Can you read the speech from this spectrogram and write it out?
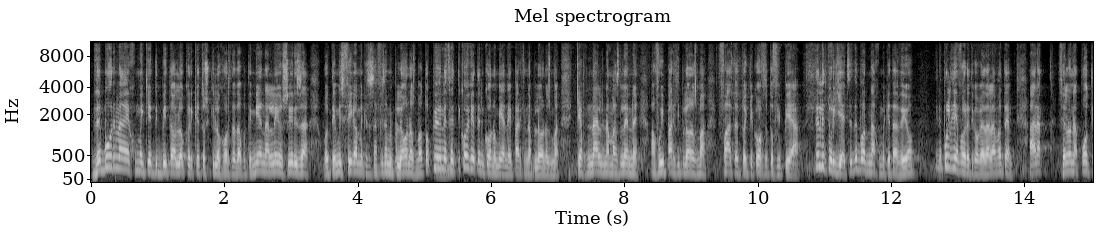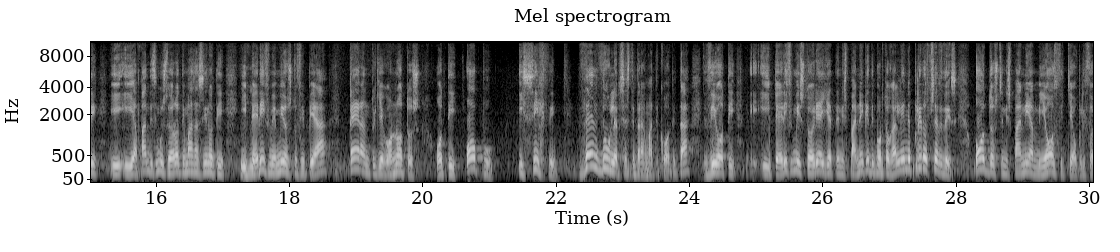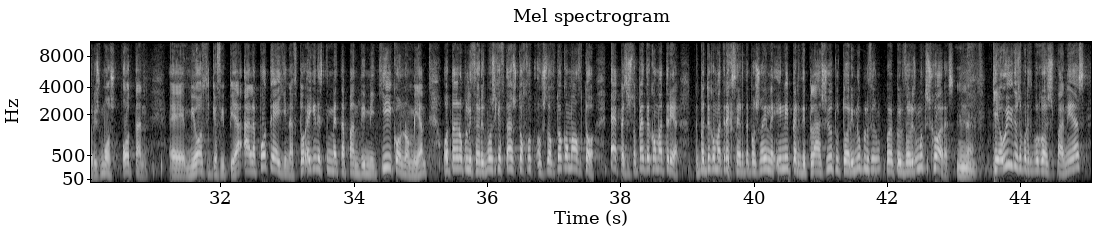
Δεν μπορεί να έχουμε και την πίτα ολόκληρη και το σκύλο χορτέτα. Από τη μία να λέει ο ΣΥΡΙΖΑ ότι εμείς φύγαμε και σας αφήσαμε πλεόνασμα, το οποίο είναι θετικό για την οικονομία να υπάρχει ένα πλεόνασμα. Και από την άλλη να μας λένε, αφού υπάρχει πλεόνασμα, φάτε το και κόφτε το ΦΠΑ. Δεν λειτουργεί έτσι. Δεν μπορεί να έχουμε και τα δύο. Είναι πολύ διαφορετικό, καταλάβατε. Άρα θέλω να πω ότι η, η απάντησή μου στο ερώτημά σας είναι ότι η περίφημη μείωση του ΦΠΑ, πέραν του γεγονότος ότι όπου εισήχθη δεν δούλεψε στην πραγματικότητα, διότι η περίφημη ιστορία για την Ισπανία και την Πορτογαλία είναι πλήρως ψευδής. Όντως στην Ισπανία μειώθηκε ο πληθωρισμός όταν ε, μειώθηκε ο ΦΠΑ, αλλά πότε έγινε αυτό, έγινε στη μεταπανδημική οικονομία, όταν ο πληθωρισμός είχε φτάσει στο 8,8. Έπεσε στο 5,3. Το 5,3 ξέρετε πόσο είναι, είναι υπερδιπλάσιο του τωρινού πληθωρισμού της χώρας. Ναι. Και ο ίδιος ο Πρωθυπουργός της Ισπανίας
